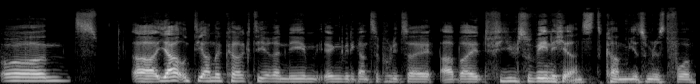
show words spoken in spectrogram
und Äh, ja, und die anderen Charaktere nehmen irgendwie die ganze Polizeiarbeit viel zu wenig ernst, kam mir zumindest vor.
